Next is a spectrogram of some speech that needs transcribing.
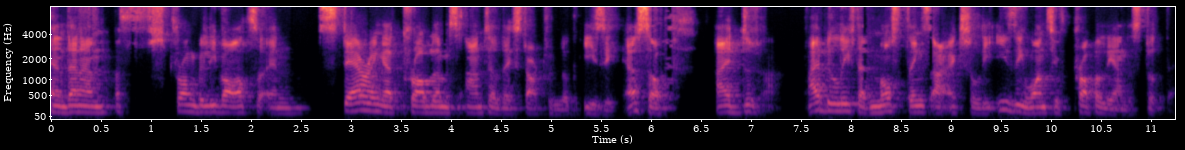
And then I'm a strong believer also in staring at problems until they start to look easy. Yeah, so I do, I believe that most things are actually easy once you've properly understood them.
